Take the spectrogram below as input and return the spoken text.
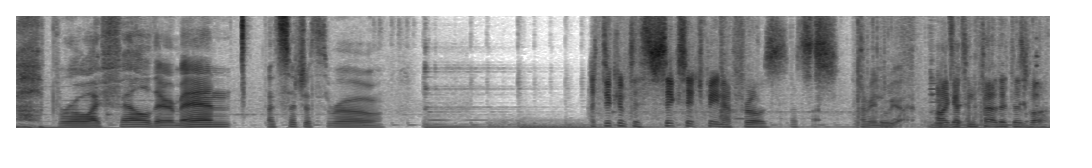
Oh, bro, I fell there, man. That's such a throw. I took him to 6 HP and I froze. That's. I mean, we, we, Oh, I got invalid as well.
